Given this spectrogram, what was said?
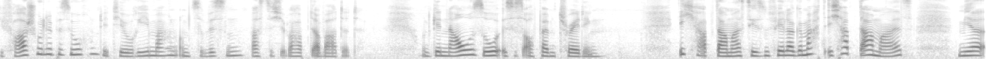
die Fahrschule besuchen, die Theorie machen, um zu wissen, was dich überhaupt erwartet? Und genau so ist es auch beim Trading. Ich habe damals diesen Fehler gemacht. Ich habe damals mir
